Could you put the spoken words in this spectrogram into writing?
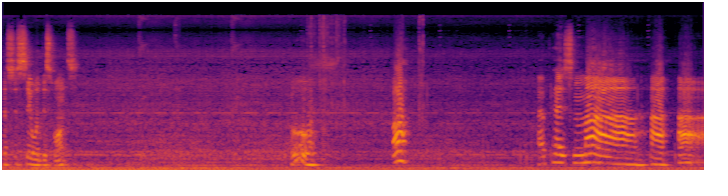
let's just see what this wants. Ooh. Oh! A plasma! Ha ha!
